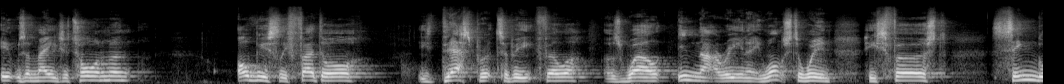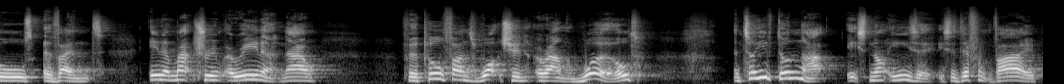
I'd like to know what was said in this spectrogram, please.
it was a major tournament, obviously Fedor is desperate to beat Filler as well in that arena. He wants to win his first singles event in a Matchroom arena. Now, for the pool fans watching around the world, until you've done that, it's not easy. It's a different vibe.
